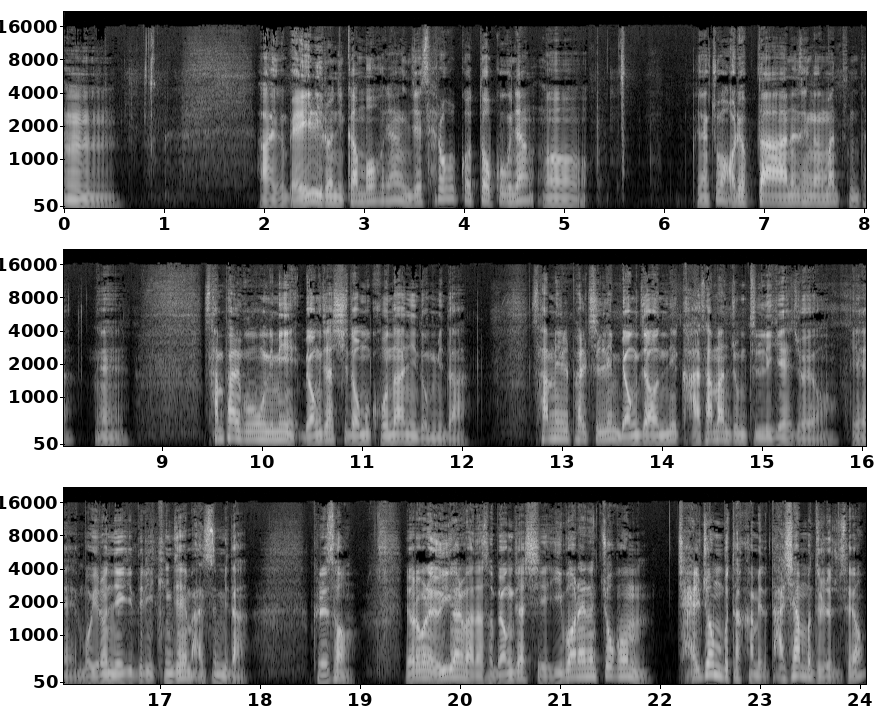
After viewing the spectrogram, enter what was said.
음. 아, 이거 매일 이러니까 뭐 그냥 이제 새로울 것도 없고 그냥, 어, 그냥 좀 어렵다는 생각만 든다. 예. 3890님이 명자 씨 너무 고난이 돕니다. 3187님 명자 언니 가사만 좀 들리게 해줘요. 예, 뭐 이런 얘기들이 굉장히 많습니다. 그래서 여러분의 의견을 받아서 명자 씨 이번에는 조금 잘 좀 부탁합니다. 다시 한번 들려주세요.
